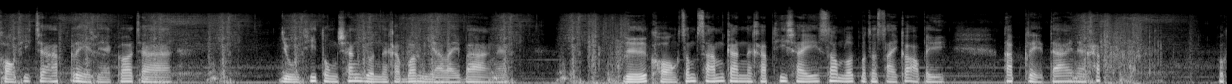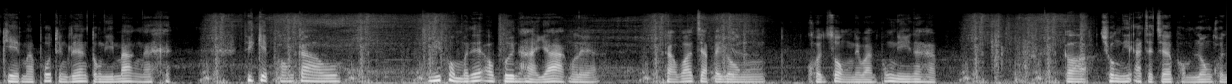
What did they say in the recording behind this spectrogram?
ของที่จะอัปเกรดเนี่ยก็จะ อยู่ที่ตรงช่างยนต์นะครับว่ามีอะไรบ้างนะ หรือของซ้ำๆกันนะครับที่ใช้ซ่อมรถมอเตอร์ไซค์ก็เอาไปอัปเกรดได้นะครับ โอเคมาพูดถึงเรื่องตรงนี้บ้างนะ ที่เก็บของเก่าทีนี้ผมไม่ได้เอาปืนหายากมาเลยกะว่าจะไปลงขนส่งในวันพรุ่งนี้นะครับ ก็ช่วงนี้อาจจะเจอผมลงขน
